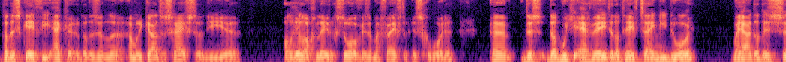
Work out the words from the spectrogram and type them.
Dat is Kathy Ecker. Dat is een eh, Amerikaanse schrijfster die eh, al heel lang geleden gestorven is en maar 50 is geworden. Eh, dus dat moet je echt weten. Dat heeft zij niet door. Maar ja, dat is,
